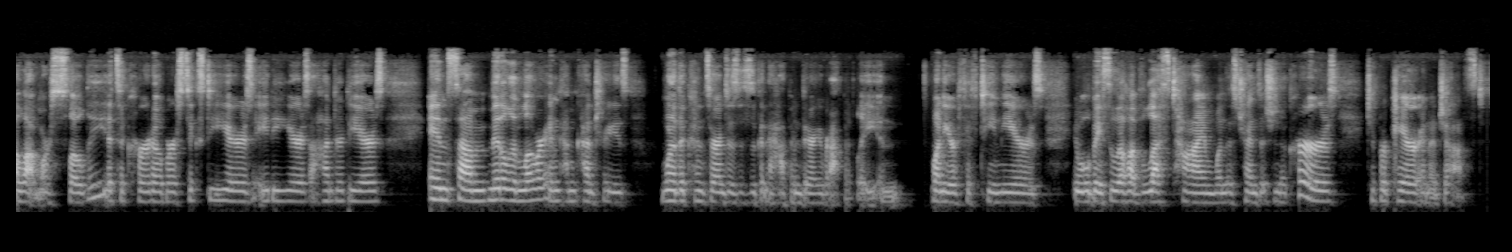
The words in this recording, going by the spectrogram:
a lot more slowly. It's occurred over 60 years, 80 years, 100 years. In some middle and lower income countries, one of the concerns is this is going to happen very rapidly. In 20 or 15 years, it will basically have less time when this transition occurs to prepare and adjust.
